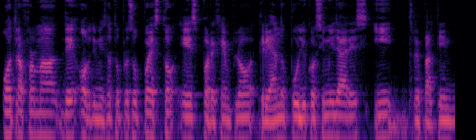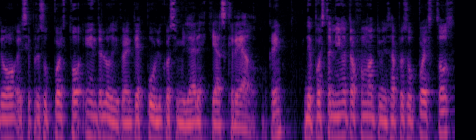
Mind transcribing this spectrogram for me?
Otra forma de optimizar tu presupuesto es, por ejemplo, creando públicos similares y repartiendo ese presupuesto entre los diferentes públicos similares que has creado. Después también otra forma de optimizar presupuestos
